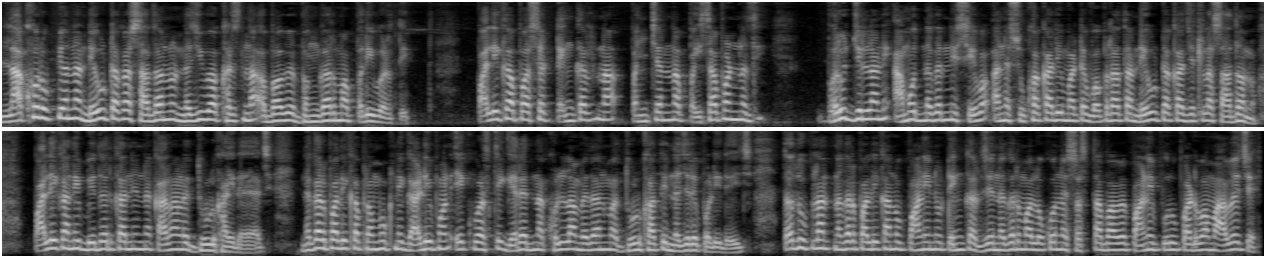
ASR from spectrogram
લાખો રૂપિયાના નેવું ટકા સાધનો નજીવા ખર્ચના અભાવે ભંગારમાં પરિવર્તિત. પાલિકા પાસે ટેન્કરના પંચરના પૈસા પણ નથી. ભરૂચ જિલ્લાની આમોદનગરની સેવા અને સુખાકારી માટે વપરાતા નેવું ટકા જેટલા સાધનો પાલિકાની બેદરકારીને કારણે ધૂળ ખાઈ રહ્યા છે. નગરપાલિકા પ્રમુખની ગાડી પણ એક વર્ષથી ગેરેજના ખુલ્લા મેદાનમાં ધૂળ ખાતી નજરે પડી રહી છે. તદુપરાંત નગરપાલિકાનું પાણીનું ટેન્કર જે નગરમાં લોકોને સસ્તા ભાવે પાણી પૂરું પાડવામાં આવે છે,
